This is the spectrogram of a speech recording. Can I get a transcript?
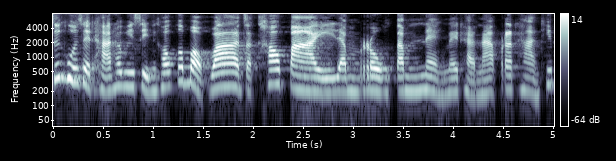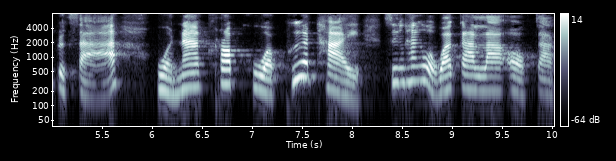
ซึ่งคุณเศรษฐาทวีสินเขาก็บอกว่าจะเข้าไปดำรงตำแหน่งในฐานะประธานที่ปรึกษา หัวหน้าครอบครัวเพื่อไทย ซึ่งท่านก็บอกว่าการลาออกจาก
